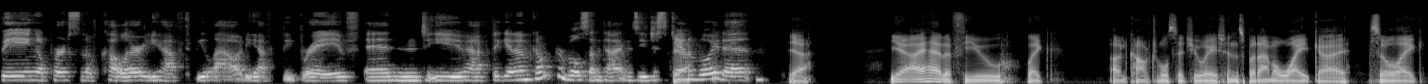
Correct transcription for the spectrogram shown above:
being a person of color, you have to be loud, you have to be brave, and you have to get uncomfortable sometimes. You just can't Yeah. avoid it. yeah, yeah. I had a few like uncomfortable situations, but I'm a white guy, so like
